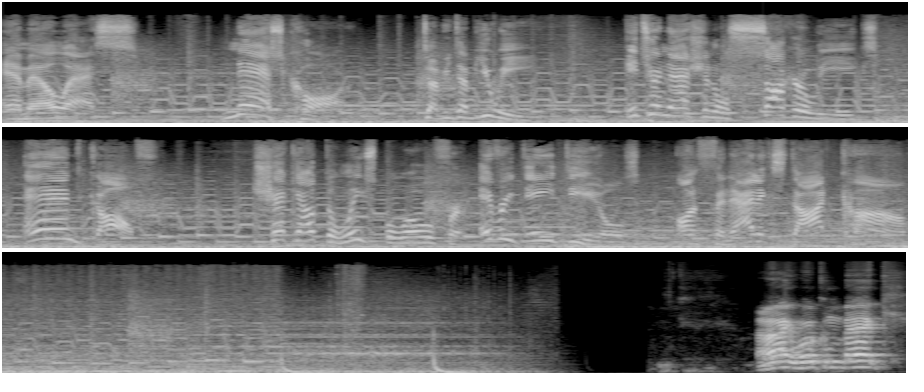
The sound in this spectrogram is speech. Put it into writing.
MLS, NASCAR, WWE, international soccer leagues, and golf. Check out the links below for everyday deals on fanatics.com. All right, welcome back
